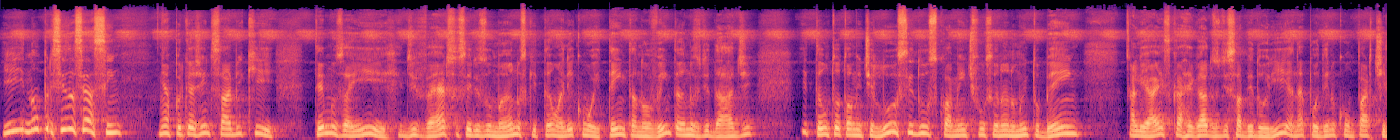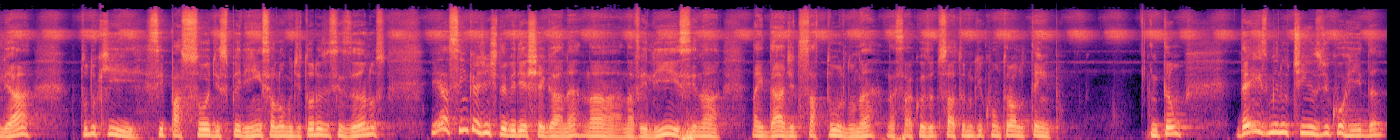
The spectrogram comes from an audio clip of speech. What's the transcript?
E não precisa ser assim, né, porque a gente sabe que temos aí diversos seres humanos que estão ali com 80, 90 anos de idade e estão totalmente lúcidos, com a mente funcionando muito bem, aliás, carregados de sabedoria, né, podendo compartilhar tudo que se passou de experiência ao longo de todos esses anos. E é assim que a gente deveria chegar, né? Na, na velhice, na, na idade de Saturno, né? Nessa coisa do Saturno que controla o tempo. Então, 10 minutinhos de corrida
